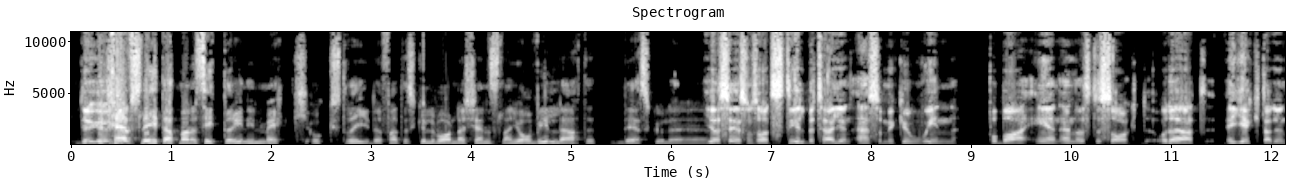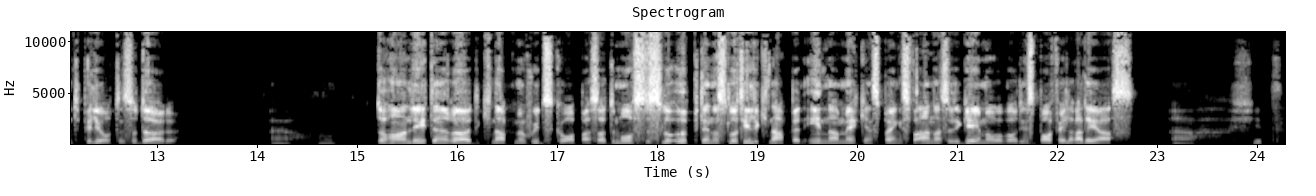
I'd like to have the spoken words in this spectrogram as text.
Det, Det krävs lite att man sitter inne i en mech och strider för att det skulle vara den där känslan. Jag ville att det, det skulle... Jag säger som så att Steel Battalion är så mycket win på bara en endaste sak. Och det är att ejektar du inte piloten så dör du. Du har en liten röd knapp med skyddskåpa så att du måste slå upp den och slå till knappen innan mecken sprängs för annars är det game over och din sparfil raderas. Ah, shit.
